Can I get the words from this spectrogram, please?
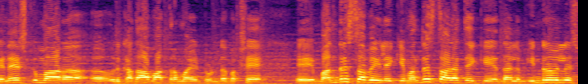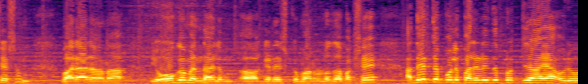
ഗണേഷ് കുമാർ ഒരു കഥാപാത്രമായിട്ടുണ്ട്. പക്ഷേ മന്ത്രിസഭയിലേക്ക് മന്ത്രിസ്ഥാനത്തേക്ക് എന്തായാലും ഇന്റർവ്യൂവിന് ശേഷം വരാനാണ് യോഗം എന്തായാലും ഗണേഷ് കുമാറിനുള്ളത് പക്ഷേ അദ്ദേഹത്തെ പോലെ പരിണിതപ്രജ്ഞനായ ഒരു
